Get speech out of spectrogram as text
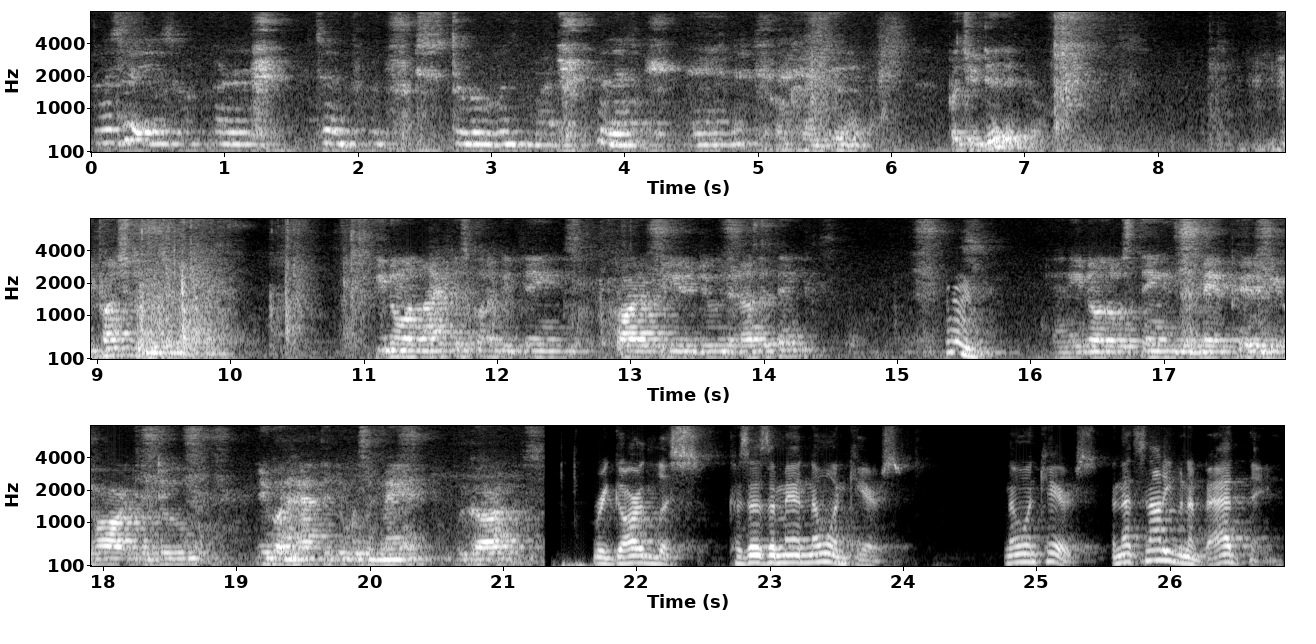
Because it is harder to through with my left hand. Okay, good. But you did it, though. You punched through with your left hand. You know in life there's going to be things harder for you to do than other things? Hmm. And you know those things that may appear to be hard to do, you're going to have to do as a man, regardless. Regardless, because as a man, no one cares. No one cares. And that's not even a bad thing.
